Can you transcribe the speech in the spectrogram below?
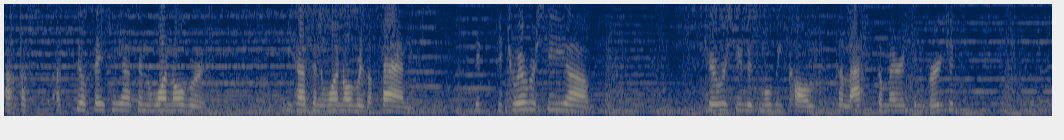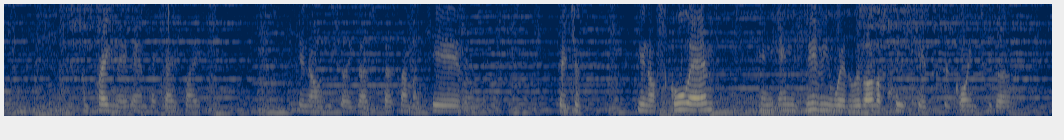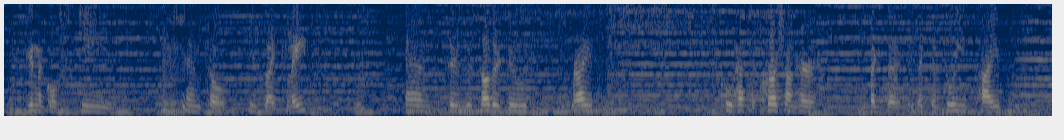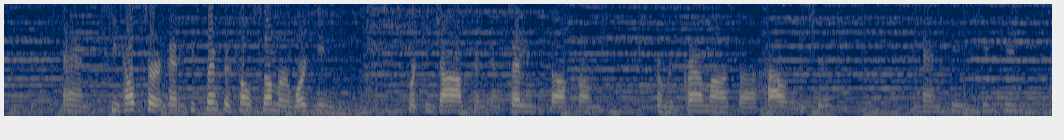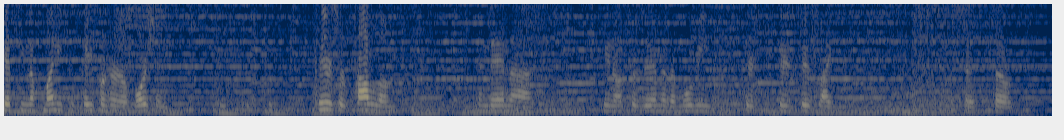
I, I, I still say he hasn't won over. He hasn't won over the fans. Did, did you ever see? Um, did you ever see this movie called The Last American Virgin? Pregnant, and the guy's like, you know, he's like, that's that's not my kid, and they're just, you know, school ends, and, and he's leaving with with all the cool kids. They're going to the, they're gonna go skiing, Mm, and so he's like late, and there's this other dude, right, who has a crush on her, like the he's like the dweeb type, and he helps her, and he spends his whole summer working, working jobs and, and selling stuff from from his grandma's uh, house and shit, and he, he he gets enough money to pay for her abortion. It, it clears her problem. And then uh, you know towards the end of the movie there's there's this like the the,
